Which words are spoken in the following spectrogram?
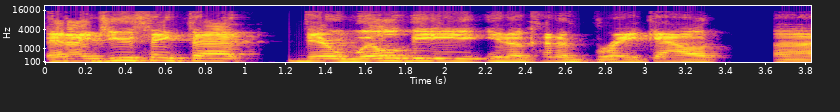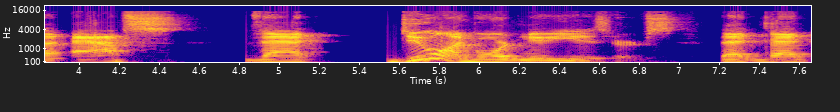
and i do think that there will be you know kind of breakout uh, apps that do onboard new users that that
